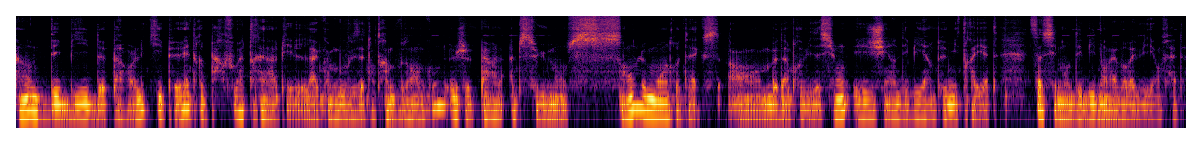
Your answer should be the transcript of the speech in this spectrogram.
un débit de parole qui peut être parfois très rapide. Là, comme vous êtes en train de vous en rendre compte, je parle absolument sans le moindre texte, en mode improvisation, et j'ai un débit un peu mitraillette. Ça, c'est mon débit dans la vraie vie, en fait.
